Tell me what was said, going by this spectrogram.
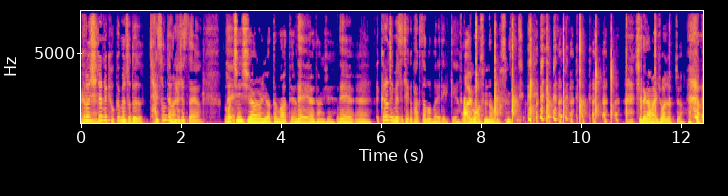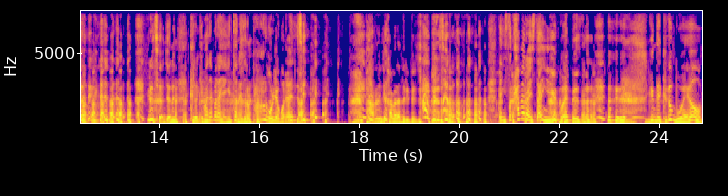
그런 예. 시련을 겪으면서도 잘 성장을 하셨어요. 네. 거친 시절이었던 것 같아요. 네. 예, 당시에. 네. 예, 예. 그런 의미에서 제가 박수 한번 보내드릴게요. 아이, 고맙습니다. 고맙습니다. 시대가 많이 좋아졌죠. 그렇죠. 저는 그러기만 해봐라. 그냥 인터넷으로 팍 올려버려야지. 바로 이제 카메라 들이대죠. 나 있어 카메라에 이거 말면서. 근데 그건 뭐예요?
